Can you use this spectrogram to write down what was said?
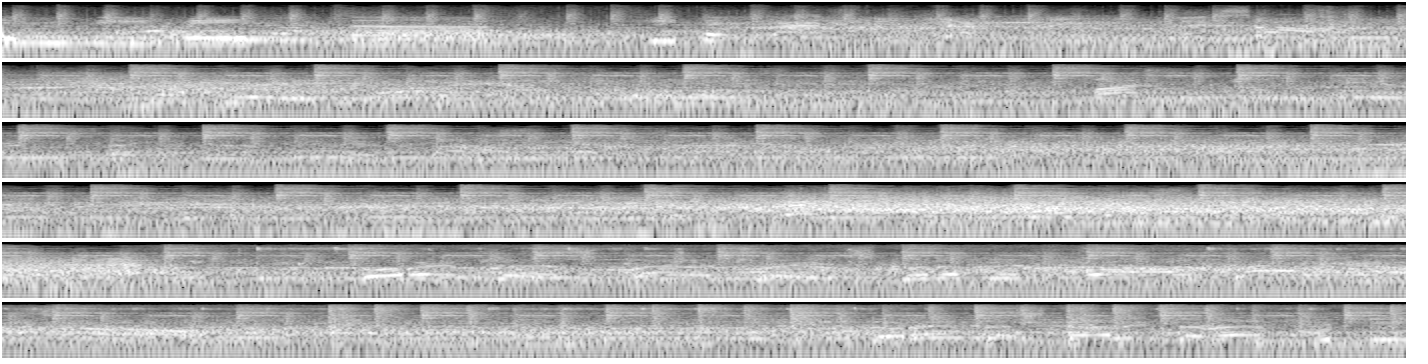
his teammates na kita Dorenda the rest would be,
